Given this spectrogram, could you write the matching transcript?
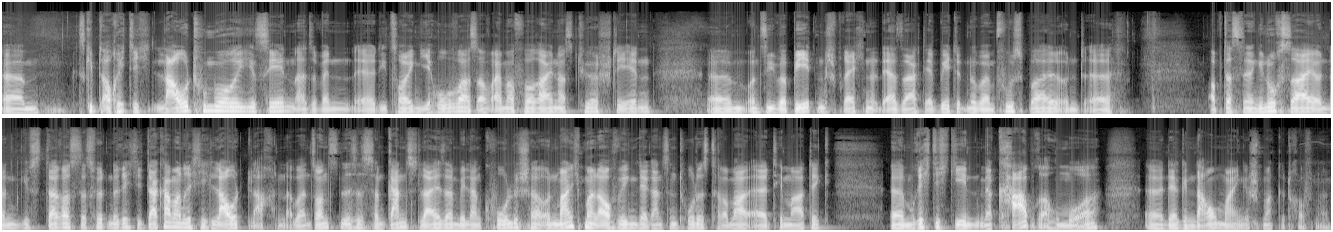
Ähm, es gibt auch richtig laut humorige Szenen, also wenn äh, die Zeugen Jehovas auf einmal vor Rainers Tür stehen ähm, und sie über Beten sprechen und er sagt, er betet nur beim Fußball und äh, ob das denn genug sei und dann gibt's daraus, das wird eine richtig, da kann man richtig laut lachen, aber ansonsten ist es so ein ganz leiser, melancholischer und manchmal auch wegen der ganzen Todesthematik äh, ähm, richtig gehend makabrer Humor, äh, der genau meinen Geschmack getroffen hat.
